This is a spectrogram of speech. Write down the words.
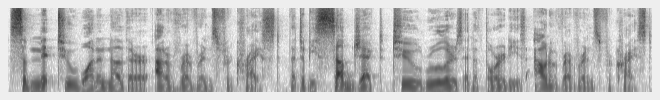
submit to one another out of reverence for Christ, that to be subject to rulers and authorities out of reverence for Christ.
